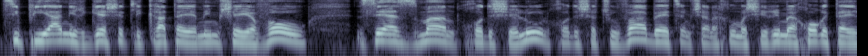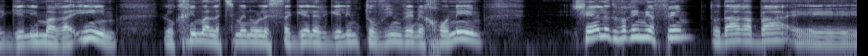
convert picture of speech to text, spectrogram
ציפייה נרגשת לקראת הימים שיבואו. זה הזמן, חודש אלול, חודש התשובה בעצם, שאנחנו משאירים מאחור את ההרגלים הרעים, לוקחים על עצמנו לסגל הרגלים טובים ונכונים. שאלה דברים יפים, תודה רבה, אה,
